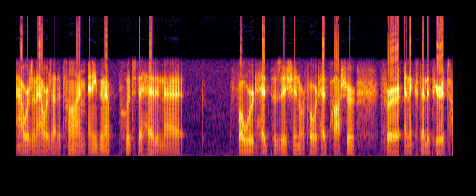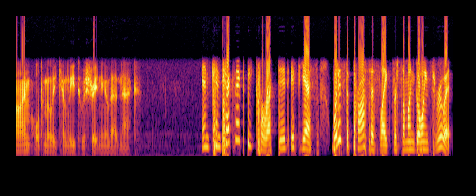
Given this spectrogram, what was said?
hours and hours at a time. Anything that puts the head in that forward head position or forward head posture for an extended period of time ultimately can lead to a straightening of that neck. And can tech neck be corrected? If yes, what is the process like for someone going through it?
